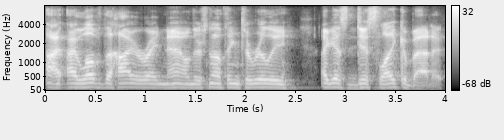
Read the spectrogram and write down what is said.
I, I love the hire right now. There's nothing to really, I guess, dislike about it.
